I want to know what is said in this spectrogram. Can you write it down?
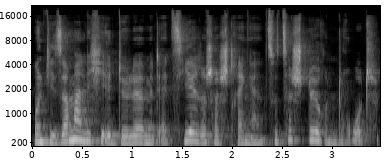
und die sommerliche Idylle mit erzieherischer Strenge zu zerstören droht.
